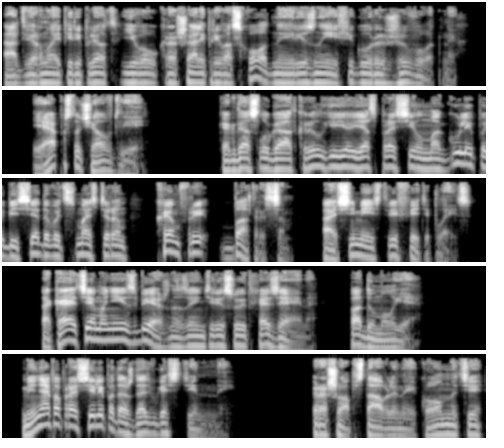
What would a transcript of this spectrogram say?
а дверной переплет его украшали превосходные резные фигуры животных. Я постучал в дверь. Когда слуга открыл ее, я спросил, могу ли побеседовать с мастером Хэмфри Баттресом о семействе Феттиплейс. Такая тема неизбежно заинтересует хозяина, подумал я. Меня попросили подождать в гостиной. Хорошо обставленной комнате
